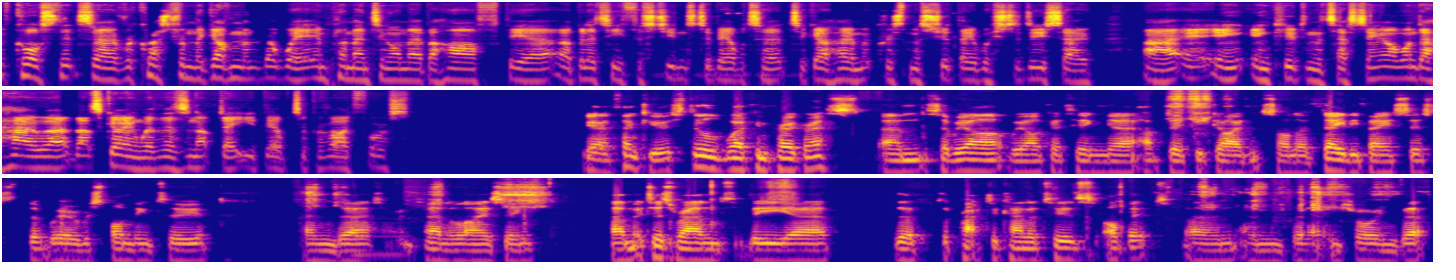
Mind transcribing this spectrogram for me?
of course, it's a request from the government that we're implementing on their behalf the uh, ability for students to be able to, to go home at Christmas should they wish to do so, uh, in, including the testing. I wonder how uh, that's going, whether there's an update you'd be able to provide for us. Yeah, thank you. It's still work in progress. Um, so we are we are getting uh, updated guidance on a daily basis that we're responding to and uh, internalising. Um, it is around the, uh, the, the practicalities of it and, and ensuring that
